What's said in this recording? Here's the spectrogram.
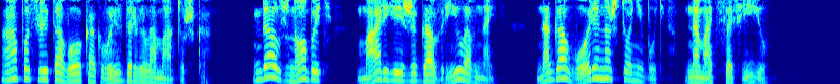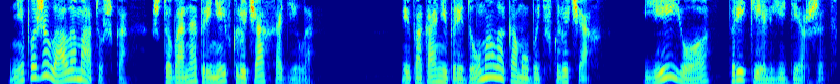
А после того, как выздоровела матушка, должно быть, Марьей же Гавриловной наговорено что-нибудь на мать Софию. Не пожелала матушка, чтобы она при ней в ключах ходила. И пока не придумала, кому быть в ключах, ее при келье держит.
